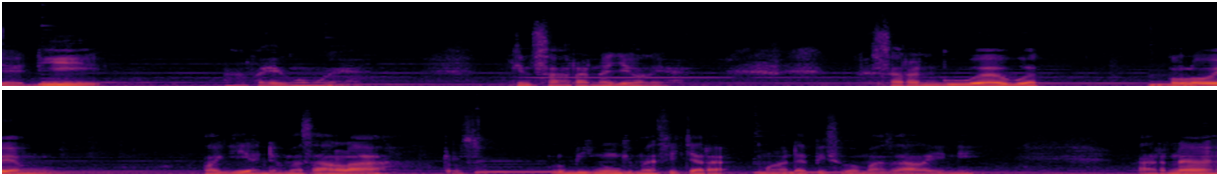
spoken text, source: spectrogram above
jadi apa ya ngomongnya mungkin saran aja kali ya. Saran gue buat lo yang lagi ada masalah terus lu bingung gimana sih cara menghadapi sebuah masalah ini. Karena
